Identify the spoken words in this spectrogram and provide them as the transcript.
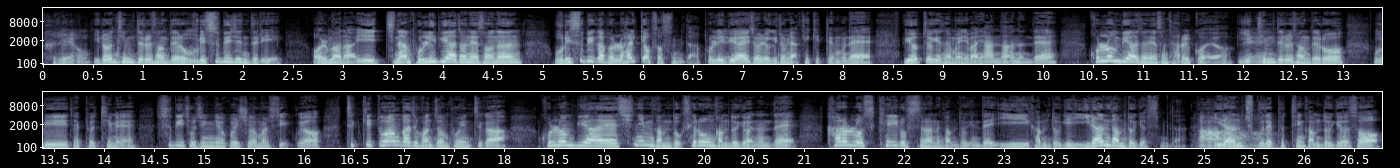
그래요? 이런 팀들을 상대로 우리 수비진들이 얼마나 이 지난 볼리비아전에서는 우리 수비가 별로 할 게 없었습니다. 볼리비아의 네. 전력이 좀 약했기 때문에 위협적인 장면이 많이 안 나왔는데 콜롬비아전에선 다를 거예요. 이 네. 팀들을 상대로 우리 대표팀의 수비 조직력을 시험할 수 있고요. 특히 또 한 가지 관전 포인트가 콜롬비아의 신임 감독, 새로운 감독이 왔는데 카를로스 케이로스라는 감독인데 이 감독이 이란 감독이었습니다. 아. 이란 축구 대표팀 감독이어서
